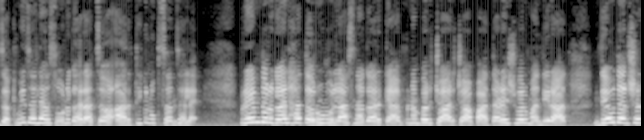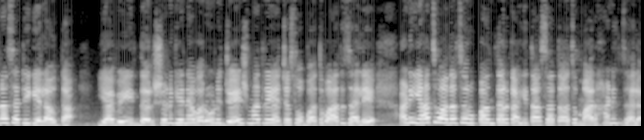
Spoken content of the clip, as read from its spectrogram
जखमी झाले असून घराचं आर्थिक नुकसान झालंय. प्रेम दुर्गल हा तरुण उल्हासनगर कॅम्प नंबर चारच्या पाताळेश्वर मंदिरात देवदर्शनासाठी गेला होता. यावेळी दर्शन घेण्यावरून जयेश म्हात्रे याच्यासोबत वाद झाले आणि याच वादाचं रूपांतर काही तासातच मारहाणीत झालं.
